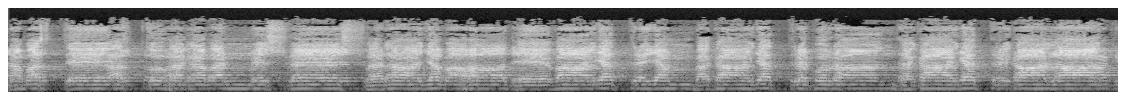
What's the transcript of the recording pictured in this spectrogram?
नमस्ते अस्तु भगवन् त्र्यम्बकाय त्रिपुरान्धकाय त्रिकालाग्निकालाय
